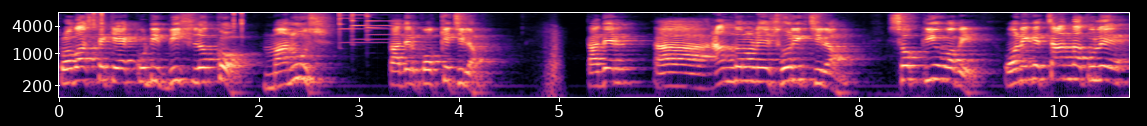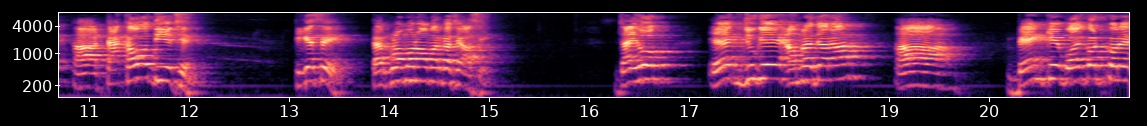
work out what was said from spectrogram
প্রবাস থেকে এক কোটি বিশ লক্ষ মানুষ তাদের পক্ষে ছিলাম। তাদের আন্দোলনে শরিক ছিলাম। সক্রিয়ভাবে অনেকে চান্দা তুলে টাকাও দিয়েছেন। ঠিক আছে? তার প্রমাণও আমার কাছে আছে। যাই হোক, এক যুগে আমরা যারা ব্যাংকে বয়কট করে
